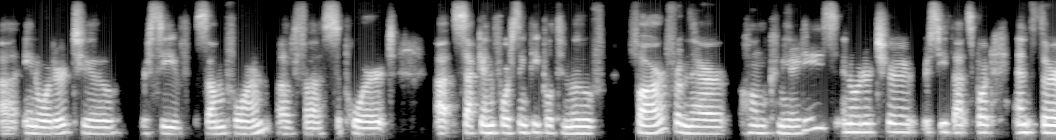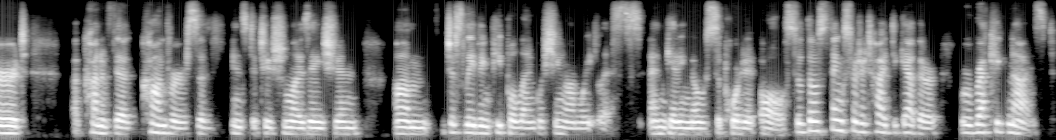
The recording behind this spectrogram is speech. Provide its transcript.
uh, in order to receive some form of uh, support. Uh, second, forcing people to move far from their home communities in order to receive that support. And third, uh, kind of the converse of institutionalization, um, just leaving people languishing on wait lists and getting no support at all. So those things sort of tied together were recognized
